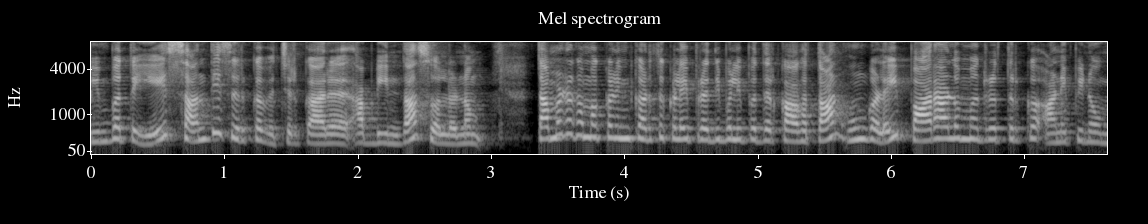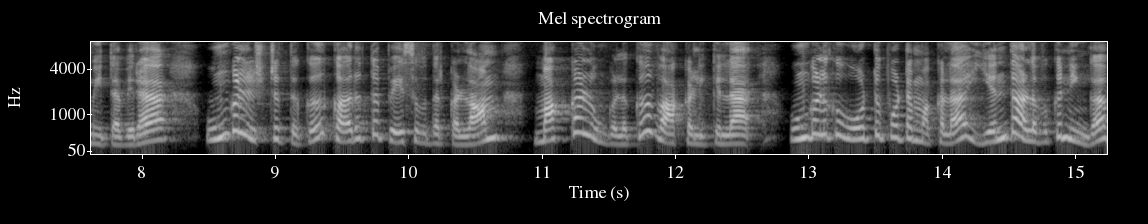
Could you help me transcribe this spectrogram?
பிம்பத்தையே சந்தி சிறுக்க வச்சிருக்காரு அப்படின்னு தான் சொல்லணும். தமிழக மக்களின் கருத்துக்களை பிரதிபலிப்பதற்காகத்தான் உங்களை பாராளுமன்றத்திற்கு அனுப்பினோமே தவிர உங்கள் இஷ்டத்துக்கு கருத்தை பேசுவதற்கெல்லாம் மக்கள் உங்களுக்கு வாக்களிக்கல. உங்களுக்கு ஓட்டு போட்ட மக்களை எந்த அளவுக்கு நீங்க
